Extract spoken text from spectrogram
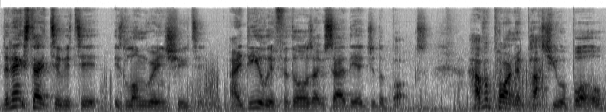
The next activity is long range shooting, ideally for those outside the edge of the box. Have a partner pass you a ball,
